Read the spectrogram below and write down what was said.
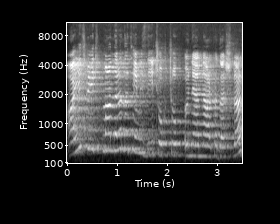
Alet ve ekipmanların da temizliği çok çok önemli arkadaşlar.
